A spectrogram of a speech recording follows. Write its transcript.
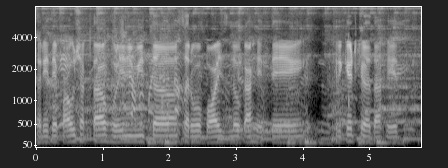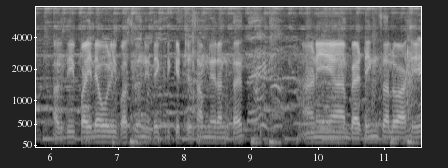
तर इथे पाहू शकता होळीनिमित्त सर्व बॉईज लोक आहेत ते क्रिकेट खेळत आहेत. अगदी पहिल्या होळीपासून इथे क्रिकेटचे सामने रंगत आहेत आणि बॅटिंग चालू आहे.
